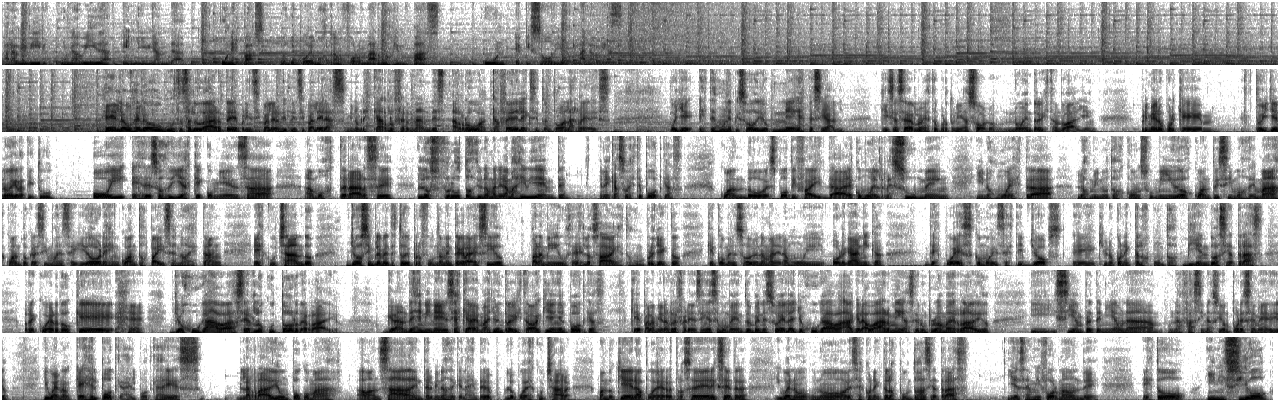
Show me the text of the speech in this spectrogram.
para vivir una vida en liviandad. Un espacio donde podemos transformarnos en paz un episodio a la vez. Hello, hello, un gusto saludarte, principaleros y principaleras. Mi nombre es Carlos Fernández, arroba Café del Éxito en todas las redes. Oye, este es un episodio mega especial quise hacerlo en esta oportunidad solo, no entrevistando a alguien. Primero porque estoy lleno de gratitud. Hoy es de esos días que comienza a mostrarse los frutos de una manera más evidente, en el caso de este podcast, cuando Spotify da como el resumen y nos muestra los minutos consumidos, cuánto hicimos de más, cuánto crecimos en seguidores, en cuántos países nos están escuchando. Yo simplemente estoy profundamente agradecido para mí, ustedes lo saben, esto es un proyecto que comenzó de una manera muy orgánica. Después, como dice Steve Jobs, eh, que uno conecta los puntos viendo hacia atrás. Recuerdo que yo jugaba a ser locutor de radio. Grandes eminencias que además yo entrevistaba aquí en el podcast, que para mí eran referencia en ese momento en Venezuela. Yo jugaba a grabarme y hacer un programa de radio y, siempre tenía una, una fascinación por ese medio. Y bueno, ¿qué es el podcast? El podcast es la radio un poco más avanzada en términos de que la gente lo puede escuchar cuando quiera, puede retroceder, etc. Y bueno, uno a veces conecta los puntos hacia atrás y esa es mi forma donde esto inició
